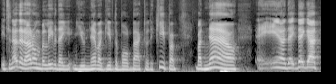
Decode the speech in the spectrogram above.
It's not that I don't believe that you, you never give the ball back to the keeper, but now, you know, they, they got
